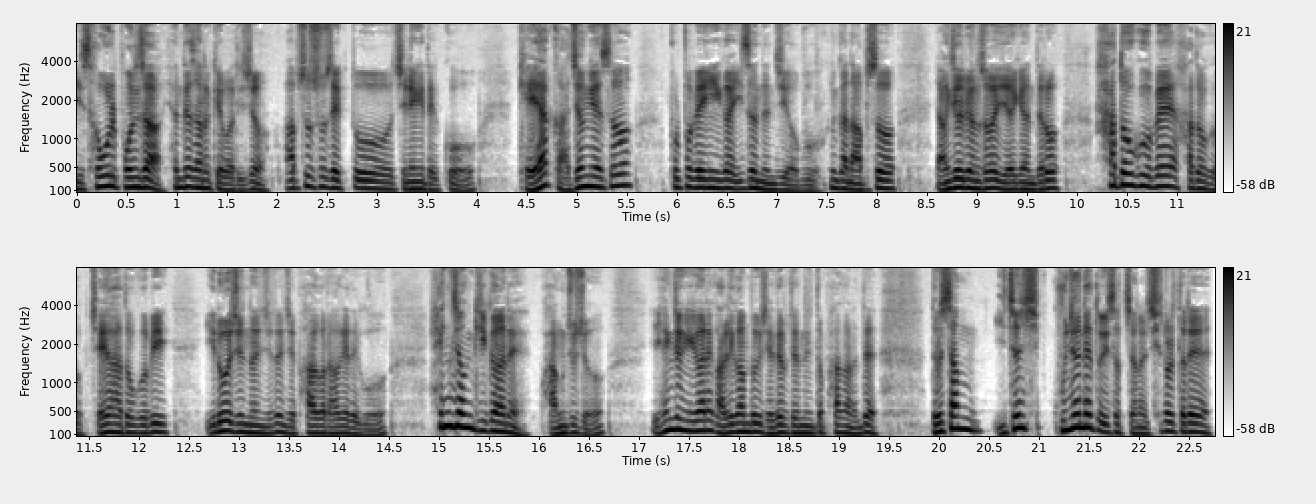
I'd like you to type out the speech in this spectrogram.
이 서울 본사 현대산업개발이죠. 압수수색도 진행이 됐고 계약 과정에서 불법 행위가 있었는지 여부. 그러니까 앞서 양절 변호사가 이야기한 대로 하도급의 하도급, 재하도급이 이루어졌는지도 이제 파악을 하게 되고 행정기관의 광주죠. 이 행정기관의 관리 감독이 제대로 됐는지도 파악하는데 늘상 2019년에도 있었잖아요. 7월 달에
